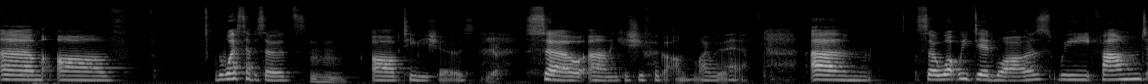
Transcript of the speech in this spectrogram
um, of the worst episodes hmm of TV shows. Yeah. So, um, in case you've forgotten why we were here, um, so what we did was we found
